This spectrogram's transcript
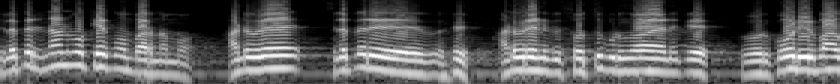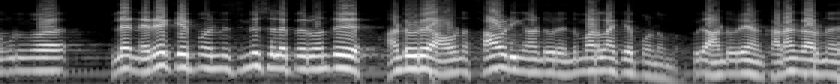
சில பேர் என்னென்னமோ கேட்குவோம் பாரு நம்ம. ஆண்டவரே சில பேர் ஆண்டவரே எனக்கு சொத்து கொடுங்க எனக்கு ஒரு கோடி ரூபாய் கொடுங்க. இல்ல நிறைய கேட்போம். இன்னும் சில பேர் வந்து ஆண்டவரே அவனை சாவடிங்க ஆண்டவரே. இந்த மாதிரிலாம் கேட்போம் நம்ம. புரிய ஆண்டவரே என் கடங்காரனை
